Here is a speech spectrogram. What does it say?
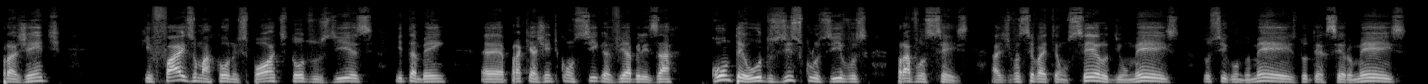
para a gente que faz o Marcou no Esporte todos os dias e também é, para que a gente consiga viabilizar conteúdos exclusivos para vocês. Você vai ter um selo de um mês, do segundo mês, do terceiro mês.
